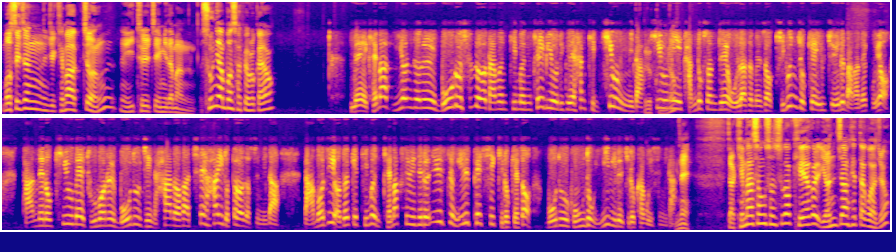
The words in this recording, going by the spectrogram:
뭐 시즌 이제 개막전 이틀째입니다만 순위 한번 살펴볼까요? 네, 개막 2연전을 모두 쓰어 담은 팀은 KBO 리그의 한 팀 키움입니다. 그렇군요. 키움이 단독 선두에 올라서면서 기분 좋게 일주일을 마감했고요. 반대로 키움의 두 번을 모두 진 한화가 최하위로 떨어졌습니다. 나머지 8개 팀은 개막 시리즈를 1승 1패씩 기록해서 모두 공동 2위를 기록하고 있습니다. 네. 자, 김하성 선수가 계약을 연장했다고 하죠?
